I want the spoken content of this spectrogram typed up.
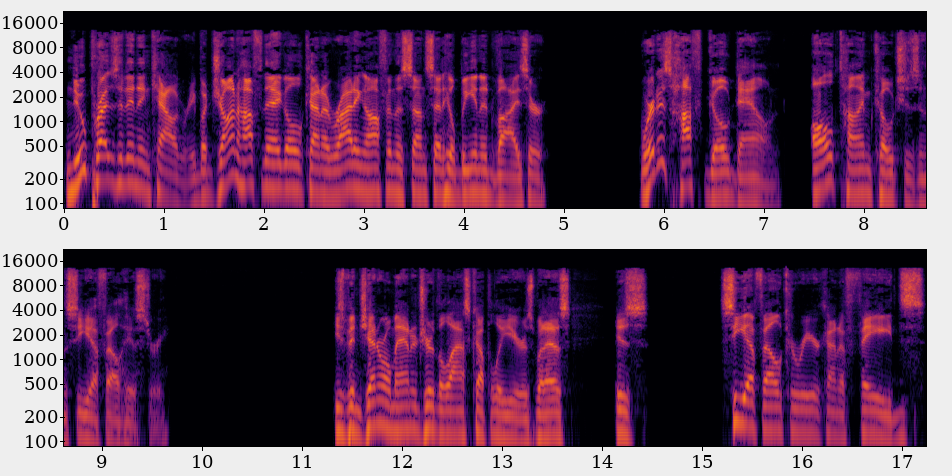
New president in Calgary, but John Hufnagel kind of riding off in the sunset. He'll be an advisor. Where does Huff go down? All time coaches in CFL history. He's been general manager the last couple of years, but as his CFL career kind of fades,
